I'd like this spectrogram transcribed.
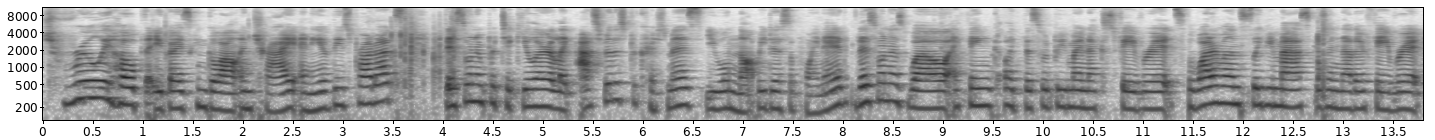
truly hope that you guys can go out and try any of these products. This one in particular, like ask for this for Christmas, you will not be disappointed. This one as well, I think like this would be my next favorite. The Watermelon Sleepy Mask is another favorite.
